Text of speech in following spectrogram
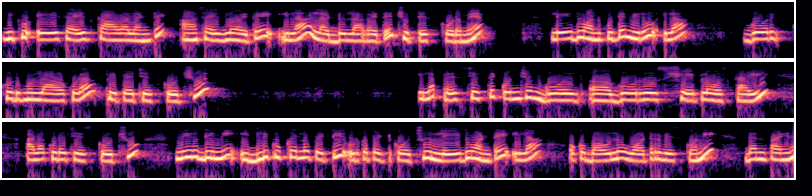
మీకు ఏ సైజ్ కావాలంటే ఆ సైజులో అయితే ఇలా లడ్డూలాగా అయితే చుట్టేసుకోవడమే. లేదు అనుకుంటే మీరు ఇలా గోరి కుడుముల్లాగా కూడా ప్రిపేర్ చేసుకోవచ్చు. ఇలా ప్రెస్ చేస్తే కొంచెం గో గోరు షేప్లో వస్తాయి. అలా కూడా చేసుకోవచ్చు. మీరు దీన్ని ఇడ్లీ కుక్కర్లో పెట్టి ఉడకపెట్టుకోవచ్చు. లేదు అంటే ఇలా ఒక బౌల్లో వాటర్ వేసుకొని దానిపైన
